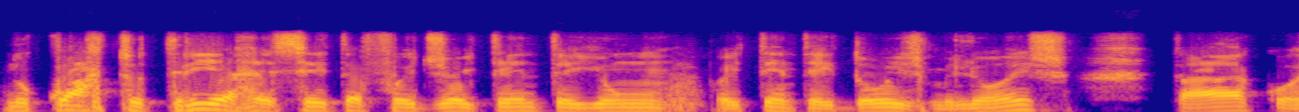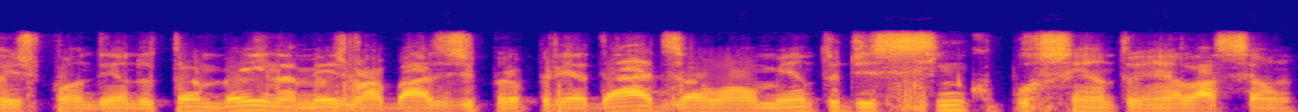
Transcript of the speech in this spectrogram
No quarto TRI, a receita foi de 81, 82 milhões, tá? correspondendo também na mesma base de propriedades a um aumento de 5% em relação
